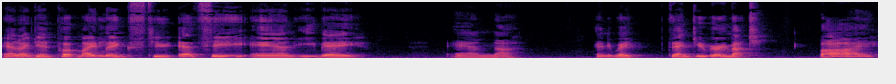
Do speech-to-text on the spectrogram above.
And I did put my links to Etsy and eBay. And uh, anyway, thank you very much. Bye.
